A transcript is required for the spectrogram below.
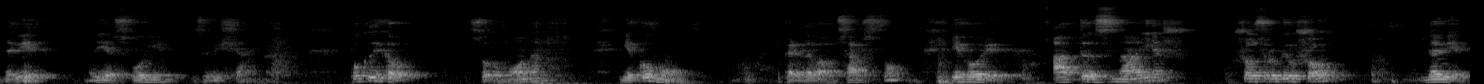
Давид дає свої завіщання. Покликав Соломона, якому передавав царство, і говорить, а ти знаєш, що зробив що? Давид.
